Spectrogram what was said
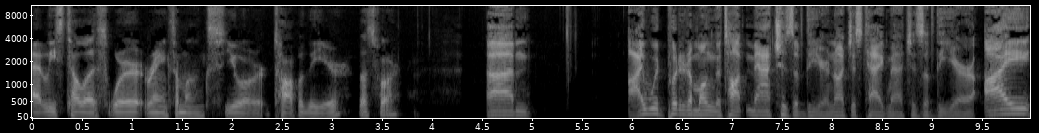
at least tell us where it ranks amongst your top of the year thus far? Um, I would put it among the top matches of the year, not just tag matches of the year. I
